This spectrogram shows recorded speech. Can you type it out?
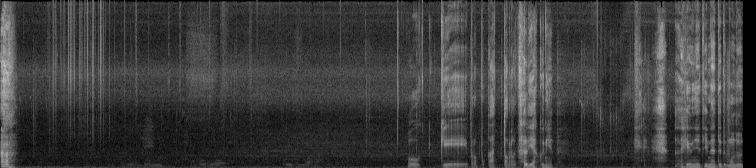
Oke, provokator kali aku nih. Akhirnya Tina tutup mulut.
